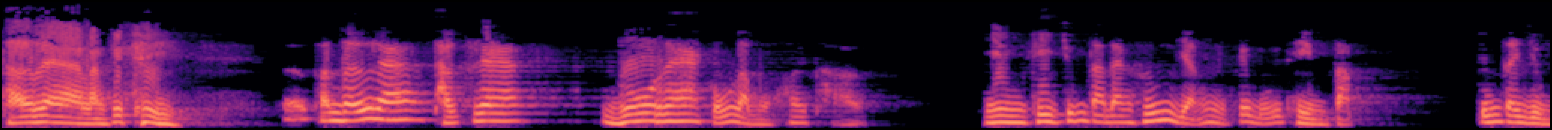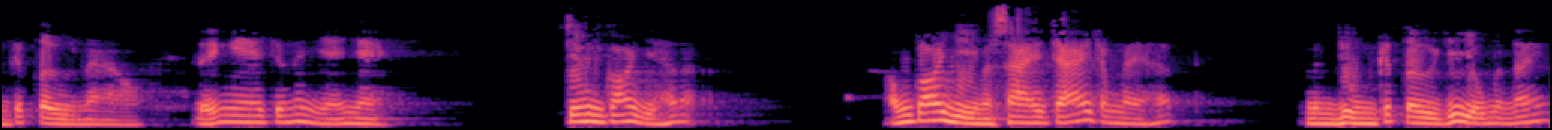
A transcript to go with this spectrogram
Thở ra làm cái khì thành thử ra thật ra vô ra cũng là một hơi thở. Nhưng khi chúng ta đang hướng dẫn một cái buổi thiền tập, chúng ta dùng cái từ nào để nghe cho nó nhẹ nhàng? Chứ không có gì hết á. Không có gì mà sai trái trong này hết. Mình dùng cái từ, ví dụ mình nói,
